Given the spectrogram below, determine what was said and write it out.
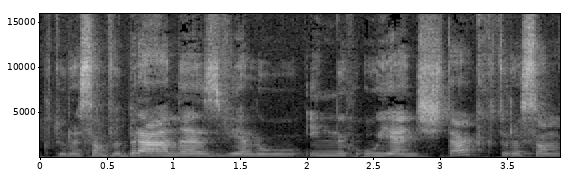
które są wybrane z wielu innych ujęć, tak? Które są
